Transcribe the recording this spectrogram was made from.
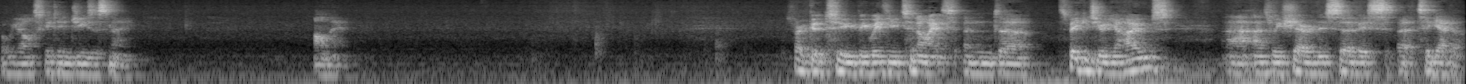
For we ask it in Jesus' name. Amen. It's very good to be with you tonight and uh, speaking to you in your homes uh, as we share in this service uh, together.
